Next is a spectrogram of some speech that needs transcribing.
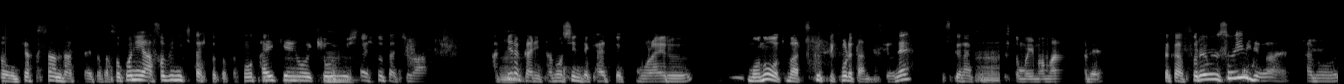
お客さんだったりとか、そこに遊びに来た人とか、その体験を共有した人たちは、うん。明らかに楽しんで帰ってもらえるものを、まあ、作ってこれたんですよね、少なくとも今まで。だからそれをそういう意味ではあの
